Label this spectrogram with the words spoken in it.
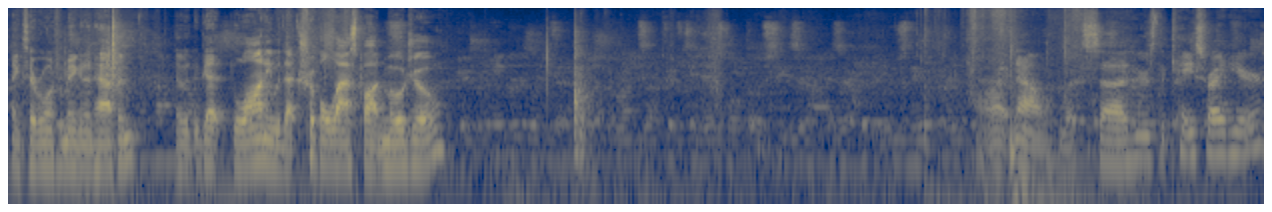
Thanks everyone for making it happen. We got Lonnie with that triple last spot mojo. Right, now let's. Uh, here's the case right here.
